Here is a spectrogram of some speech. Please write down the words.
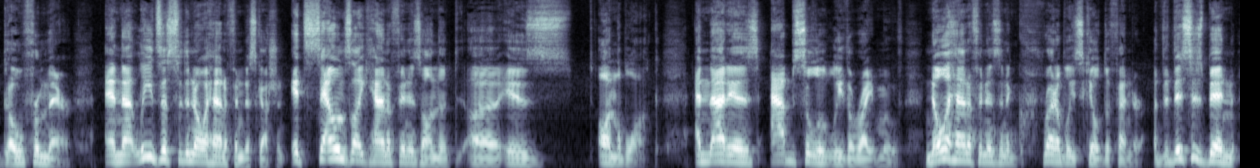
go from there. And that leads us to the Noah Hanifin discussion. It sounds like Hanifin is on the uh, is on the block. And that is absolutely the right move. Noah Hanifin is an incredibly skilled defender. This has been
